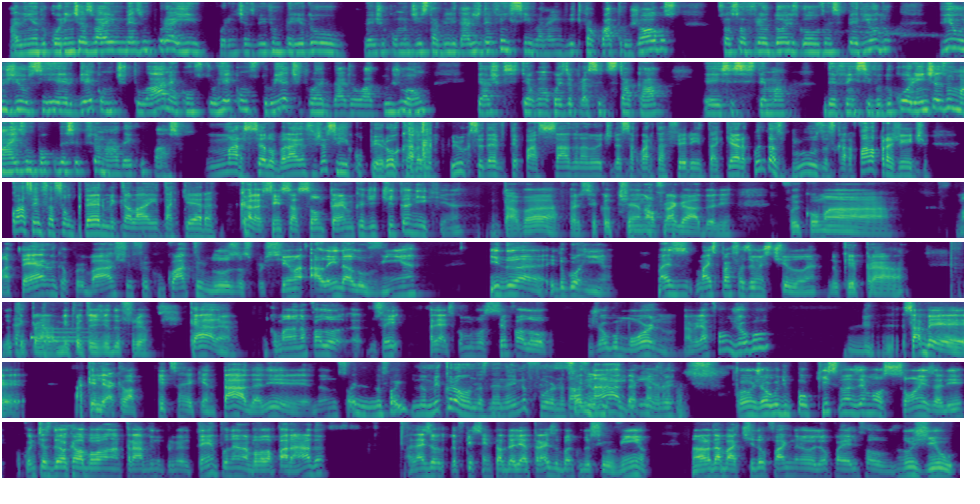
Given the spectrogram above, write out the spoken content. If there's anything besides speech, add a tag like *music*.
a linha do Corinthians vai mesmo por aí. O Corinthians vive um período, vejo como de estabilidade defensiva, né? Invicto a quatro jogos, só sofreu dois gols nesse período. Viu o Gil se reerguer como titular, né? Construir, reconstruir a titularidade ao lado do João. E acho que se tem alguma coisa para se destacar é esse sistema defensivo do Corinthians, no mais um pouco decepcionado aí com o Passo. Marcelo Braga, você já se recuperou, cara, do frio que você deve ter passado na noite dessa quarta-feira em Itaquera? Quantas blusas, cara? Fala pra gente. Qual a sensação térmica lá em Itaquera? Cara, sensação térmica de Titanic, né? Tava, parecia que eu tinha naufragado ali. Fui com uma, uma térmica por baixo e fui com quatro blusas por cima, além da luvinha e do, e do gorrinho. Mas mais para fazer um estilo, né? Do que para do que para me proteger do frio. Cara, como a Ana falou, não sei, aliás, como você falou, jogo morno, na verdade foi um jogo, sabe, aquele, aquela pizza requentada ali, não foi, não foi No micro-ondas, né? Nem no forno. foi nada, cara. Foi, foi um jogo de pouquíssimas emoções ali. O Corinthians deu aquela bola na trave no primeiro tempo, né, na bola parada. Aliás, eu, eu fiquei sentado ali atrás do banco do Silvinho. Na hora da batida, o Fagner olhou para ele e falou: no Gil.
